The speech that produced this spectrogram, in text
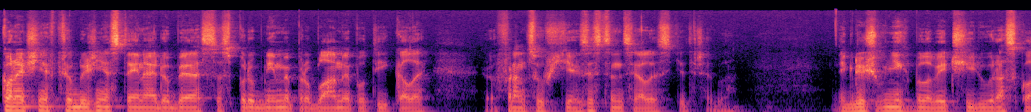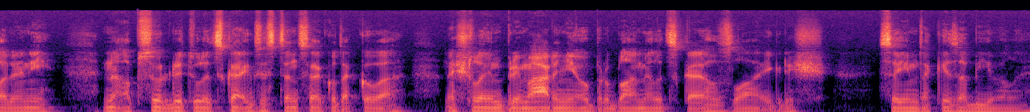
Konečně v přibližně stejné době se s podobnými problémy potýkali francouzští existencialisti třeba. I když u nich byl větší důraz kladený na absurditu lidské existence jako takové, nešlo jim primárně o problémy lidského zla, i když se jim taky zabývali.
